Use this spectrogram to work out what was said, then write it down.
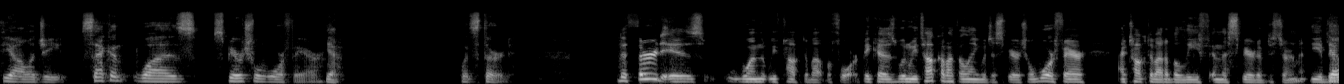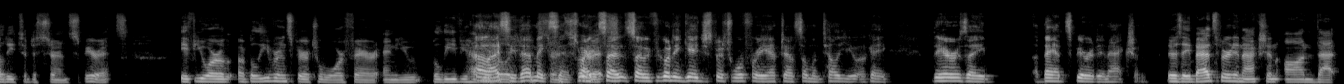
theology. Second was spiritual warfare. Yeah. What's third? The third is one that we've talked about before because when we talk about the language of spiritual warfare, I talked about a belief in the spirit of discernment, the ability yep. to discern spirits. If you are a believer in spiritual warfare and you believe you have, oh, I see, that makes sense, spirits, right? So, so if you're going to engage in spiritual warfare, you have to have someone tell you, okay, there is a a bad spirit in action. There's a bad spirit in action on that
